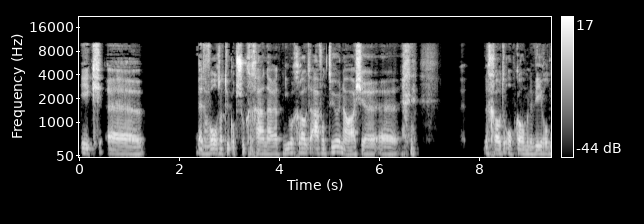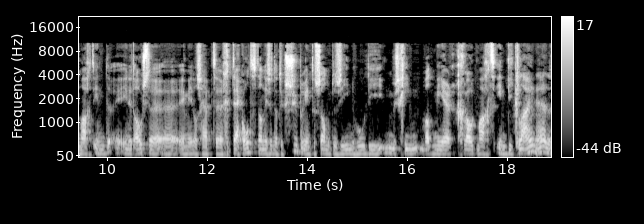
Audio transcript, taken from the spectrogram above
Ik uh, ben vervolgens natuurlijk op zoek gegaan naar het nieuwe grote avontuur. Nou, als je uh, de grote opkomende wereldmacht in, de, in het oosten uh, inmiddels hebt getackeld, dan is het natuurlijk super interessant om te zien hoe die misschien wat meer grootmacht in decline, hè,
